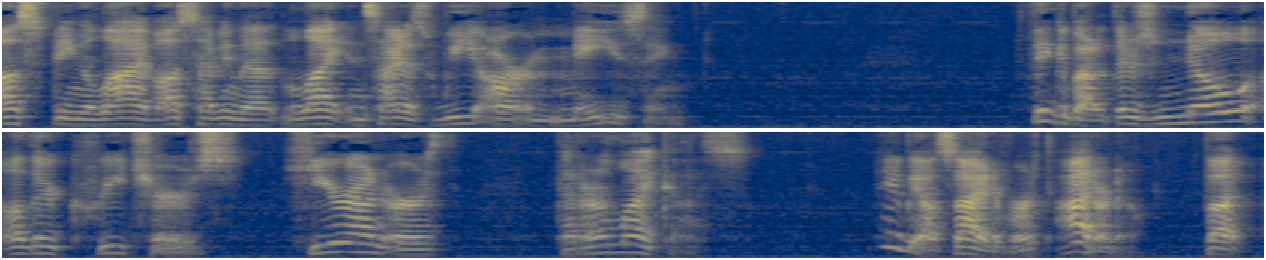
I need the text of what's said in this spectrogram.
Us being alive, us having that light inside us. We are amazing. Think about it. There's no other creatures here on Earth that are like us. Maybe outside of Earth, I don't know. But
